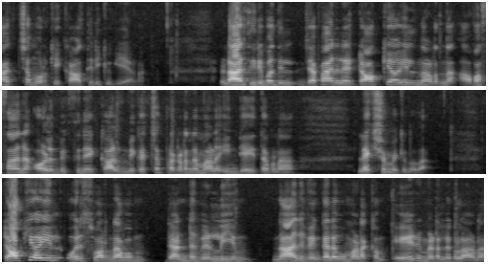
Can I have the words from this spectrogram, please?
കച്ചമുറുക്കി കാത്തിരിക്കുകയാണ്. രണ്ടായിരത്തി ഇരുപതിൽ ജപ്പാനിലെ ടോക്കിയോയിൽ നടന്ന അവസാന ഒളിമ്പിക്സിനേക്കാൾ മികച്ച പ്രകടനമാണ് ഇന്ത്യ ഇത്തവണ ലക്ഷ്യം വെക്കുന്നത്. ടോക്കിയോയിൽ ഒരു സ്വർണവും രണ്ട് വെള്ളിയും നാല് വെങ്കലവും അടക്കം ഏഴ് മെഡലുകളാണ്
